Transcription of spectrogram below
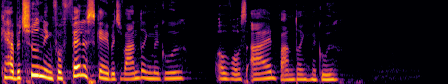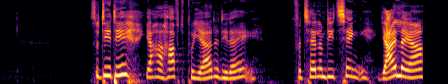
kan have betydning for fællesskabets vandring med Gud og vores egen vandring med Gud. Så det er det, jeg har haft på hjertet i dag. Fortæl om de ting, jeg lærer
